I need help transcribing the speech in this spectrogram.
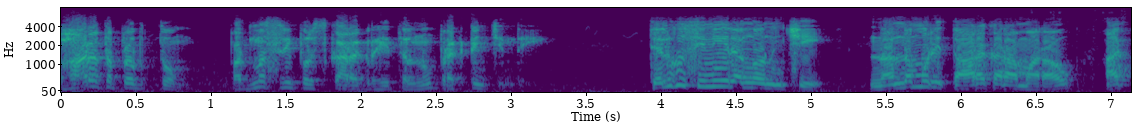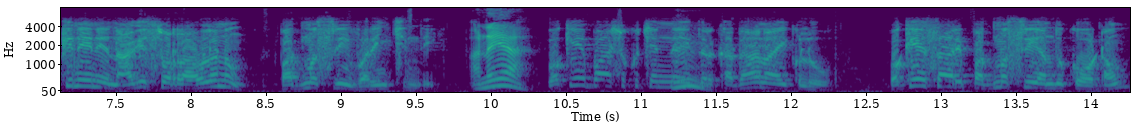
భారత ప్రభుత్వం పద్మశ్రీ పురస్కార గ్రహీతలను ప్రకటించింది. తెలుగు సినీ రంగం నుంచి నందమూరి తారక రామారావు అక్కినేని నాగేశ్వరరావులను పద్మశ్రీ వరించింది. అన్నయ్య ఒకే భాషకు చెందిన ఇద్దరు కథానాయకులు ఒకేసారి పద్మశ్రీ అందుకోవటం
